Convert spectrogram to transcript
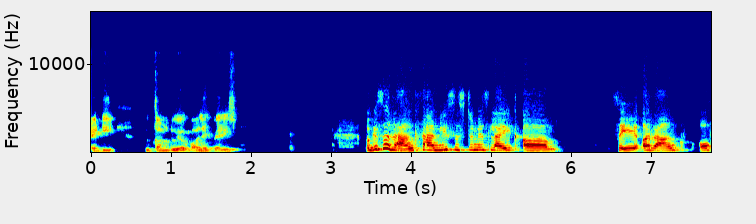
ready to come to your college very soon. Okay, so rank family system is like um, say a rank of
